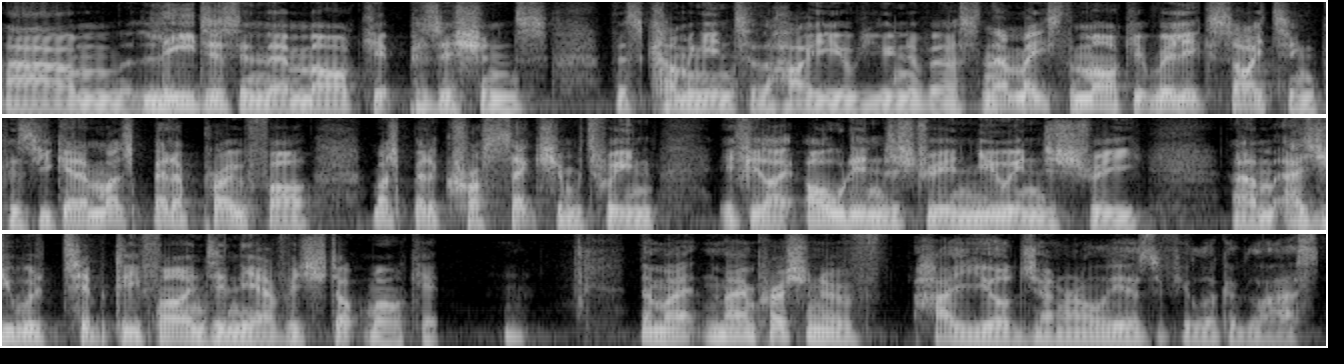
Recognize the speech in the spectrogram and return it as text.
um, leaders in their market positions that's coming into the high yield universe. And that makes the market really exciting because you get a much better profile, much better cross section between, if you like, old industry and new industry, um, as you would typically find in the average stock market. Hmm. Now, my, my impression of high yield generally is if you look at the last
